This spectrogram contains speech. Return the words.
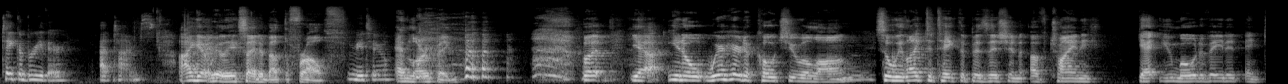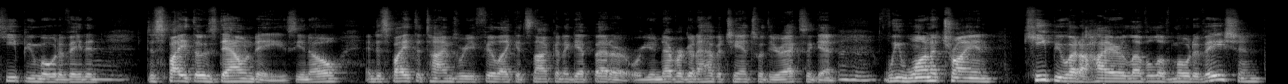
take a breather at times. I get really excited about the Frolf. Me too. and LARPing. but yeah, you know, we're here to coach you along. Mm-hmm. So we like to take the position of trying to get you motivated and keep you motivated mm-hmm. Despite those down days, you know, and despite the times where you feel like it's not going to get better or you're never going to have a chance with your ex again. Mm-hmm. We want to try and keep you at a higher level of motivation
